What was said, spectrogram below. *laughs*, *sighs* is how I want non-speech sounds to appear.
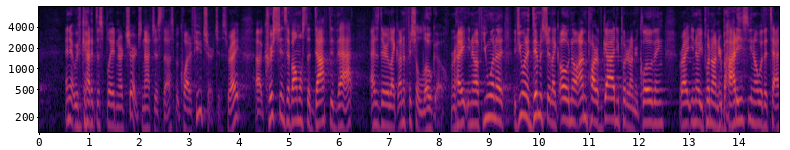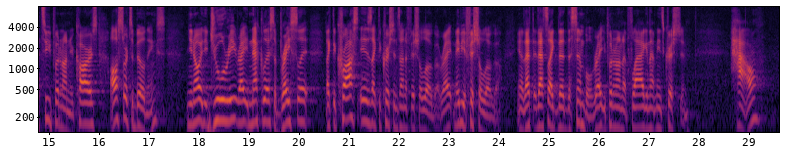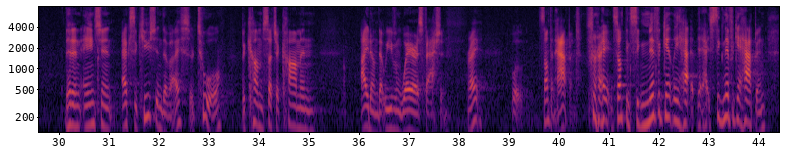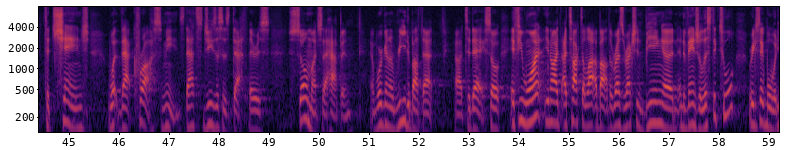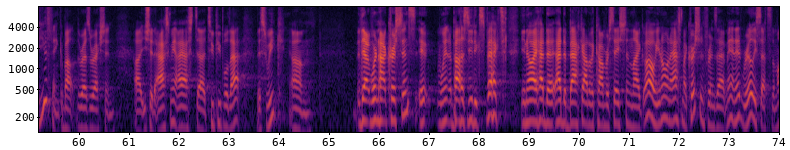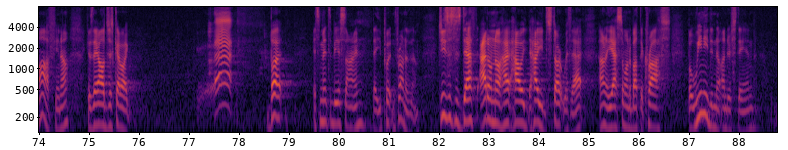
And yet we've got it displayed in our church, not just us, but quite a few churches, right? Uh, Christians have almost adopted that as their like unofficial logo, right? You know, if you want to if you want to demonstrate like, oh no, I'm part of God, you put it on your clothing, right? You know, you put it on your *laughs* bodies, you know, with a tattoo, you put it on your cars, all sorts of buildings. You know, jewelry, right? Necklace, a bracelet like the cross is like the Christian's unofficial logo, right? Maybe official logo. You know, that, that's like the, the symbol, right? You put it on a flag and that means Christian. How did an ancient execution device or tool become such a common item that we even wear as fashion, right? Well, something happened, *laughs* right? Something significantly ha- significant happened to change what that cross means. That's Jesus' death. There's so much that happened, and we're going to read about that uh, today. So, if you want, you know, I, I talked a lot about the resurrection being a, an evangelistic tool where you can say, well, what do you think about the resurrection? Uh, you should ask me. I asked uh, two people that this week. Um, that were not Christians. It went about as you'd expect. You know, I had to had to back out of the conversation, like, oh, you know, when I asked my Christian friends that, man, it really sets them off, you know, because they all just kind of like, ah. But it's meant to be a sign that you put in front of them. Jesus' death, I don't know how, how, how you'd start with that. I don't know, you ask someone about the cross, but we need to understand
